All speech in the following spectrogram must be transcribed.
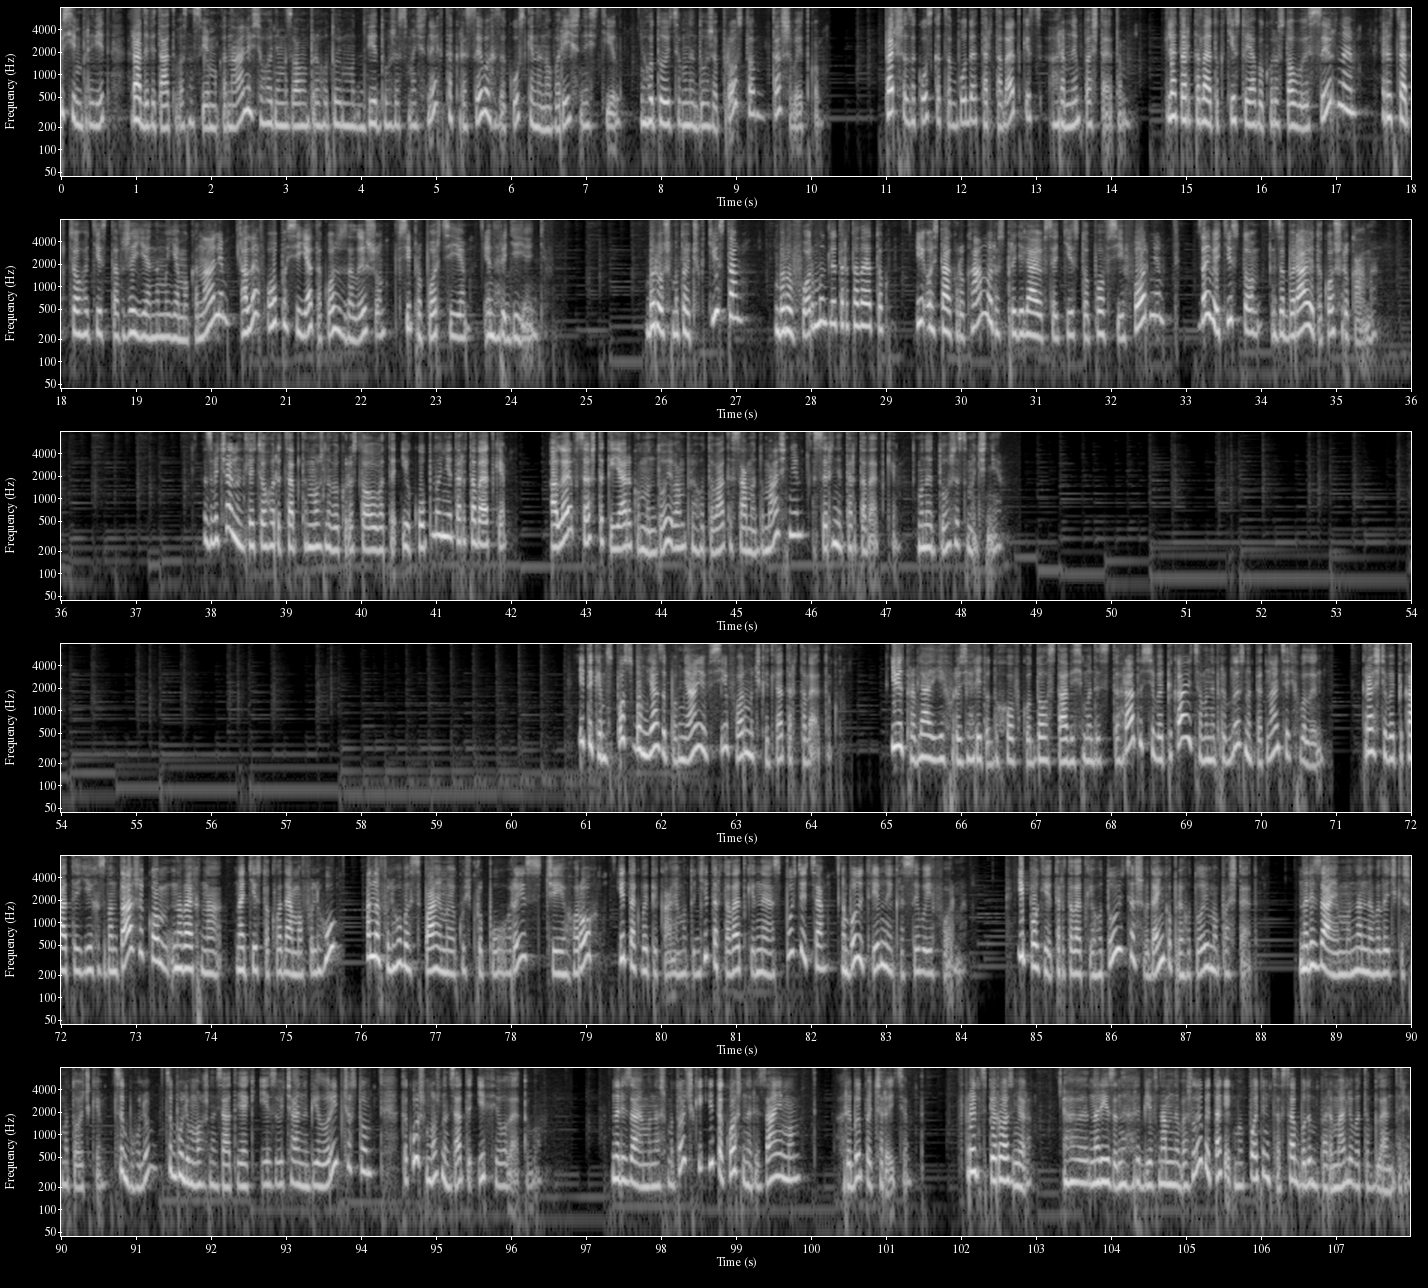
Усім привіт! Рада вітати вас на своєму каналі. Сьогодні ми з вами приготуємо дві дуже смачних та красивих закуски на новорічний стіл. Готуються вони дуже просто та швидко. Перша закуска це буде тарталетки з грибним паштетом. Для тарталеток тісто я використовую сирне. Рецепт цього тіста вже є на моєму каналі, але в описі я також залишу всі пропорції інгредієнтів. Беру шматочок тіста, беру форму для тарталеток. І ось так руками розподіляю все тісто по всій формі. Зайве тісто забираю також руками. Звичайно, для цього рецепту можна використовувати і куплені тарталетки, але все ж таки я рекомендую вам приготувати саме домашні сирні тарталетки. Вони дуже смачні. І таким способом я заповняю всі формочки для тарталеток. І відправляю їх в розігріту духовку до 180 градусів, випікаються вони приблизно 15 хвилин. Краще випікати їх з вантажиком, наверх на, на тісто кладемо фольгу, а на фольгу висипаємо якусь крупу, рис чи горох і так випікаємо. Тоді тарталетки не спустяться, а будуть рівної красивої форми. І поки тарталетки готуються, швиденько приготуємо паштет. Нарізаємо на невеличкі шматочки цибулю. Цибулю можна взяти як і звичайну білу рибчасту, також можна взяти і фіолетову. Нарізаємо на шматочки і також нарізаємо гриби печериці. В принципі, розмір е, нарізаних грибів нам не важливий, так як ми потім це все будемо перемелювати в блендері.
